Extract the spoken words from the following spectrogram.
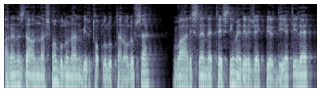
aranızda anlaşma bulunan bir topluluktan olursa varislerine teslim edilecek bir diyet ile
